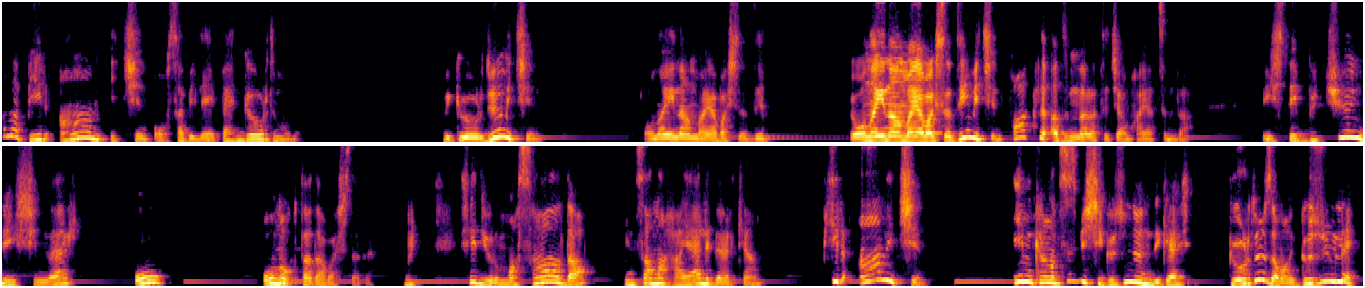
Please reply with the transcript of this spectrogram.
Ama bir an için olsa bile ben gördüm onu. Ve gördüğüm için ona inanmaya başladım. Ve ona inanmaya başladığım için farklı adımlar atacağım hayatımda. Ve işte bütün değişimler o o noktada başladı. Şey diyorum masalda insanlar hayal ederken bir an için imkansız bir şey gözünün önünde gördüğü zaman gözüyle,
